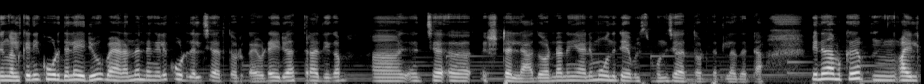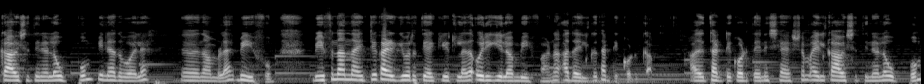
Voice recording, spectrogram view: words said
നിങ്ങൾക്ക് ഇനി കൂടുതൽ എരിവ് വേണമെന്നുണ്ടെങ്കിൽ കൂടുതൽ ചേർത്ത് കൊടുക്കുക ഇവിടെ എരിവ് അത്ര അധികം ഇഷ്ടമല്ല അതുകൊണ്ടാണ് ഞാൻ മൂന്ന് ടേബിൾ സ്പൂൺ ചേർത്ത് കൊടുത്തിട്ടുള്ളത് കേട്ടോ പിന്നെ നമുക്ക് അതിൽക്ക് ആവശ്യത്തിനുള്ള ഉപ്പും പിന്നെ അതുപോലെ നമ്മളെ ബീഫും ബീഫ് നന്നായിട്ട് കഴുകി വൃത്തിയാക്കിയിട്ടുള്ളത് ഒരു കിലോ ബീഫാണ്. അത് അതിൽക്ക് തട്ടിക്കൊടുക്കാം. അത് തട്ടിക്കൊടുത്തതിന് ശേഷം അതിൽക്ക് ആവശ്യത്തിനുള്ള ഉപ്പും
